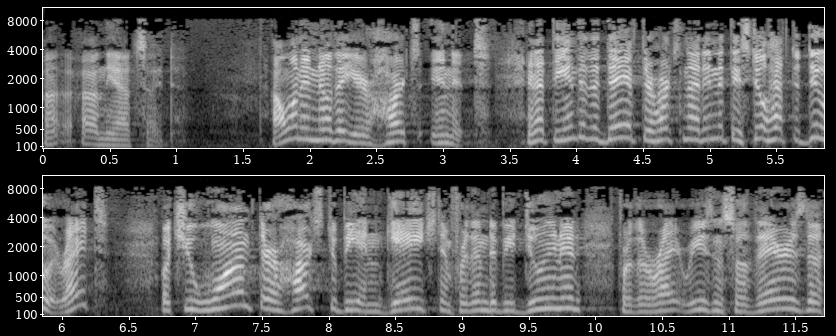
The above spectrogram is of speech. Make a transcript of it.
uh, on the outside. I want to know that your heart's in it. And at the end of the day, if their heart's not in it, they still have to do it, right? But you want their hearts to be engaged and for them to be doing it for the right reason. So there is the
